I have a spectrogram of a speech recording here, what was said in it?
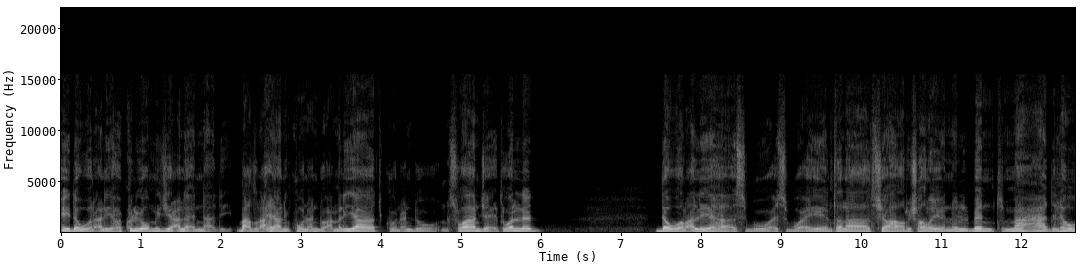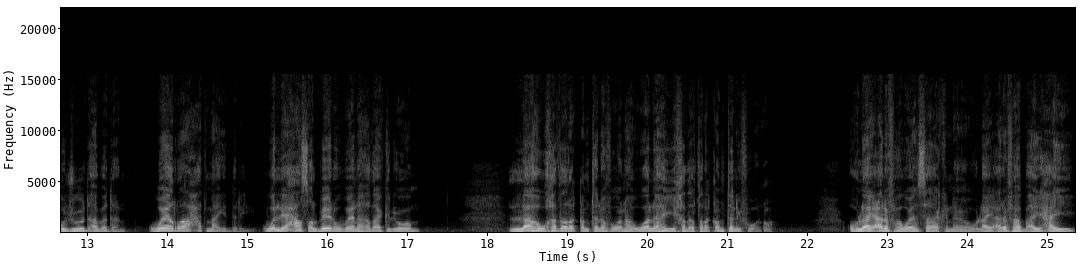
يدور عليها كل يوم يجي على النادي. بعض الأحيان يكون عنده عمليات يكون عنده نسوان جاي يتولد. دور عليها أسبوع أسبوعين ثلاث شهر شهرين. البنت ما عاد له وجود أبدا. وين راحت ما يدري. واللي حصل بينه وبينها ذاك اليوم لا هو خذ رقم تلفونها ولا هي خذت رقم تلفونه. ولا يعرفها وين ساكنة ولا يعرفها بأي حي.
